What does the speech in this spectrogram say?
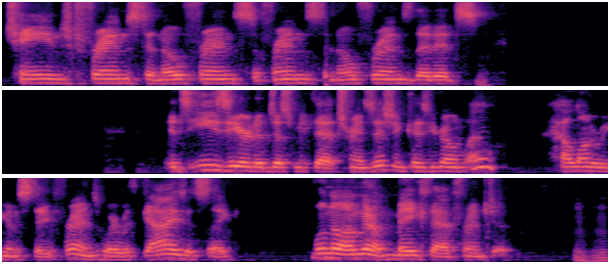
change friends to no friends to friends to no friends that it's it's easier to just make that transition because you're going, well, how long are we going to stay friends? Where with guys, it's like, well, no, I'm going to make that friendship, Mhm.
